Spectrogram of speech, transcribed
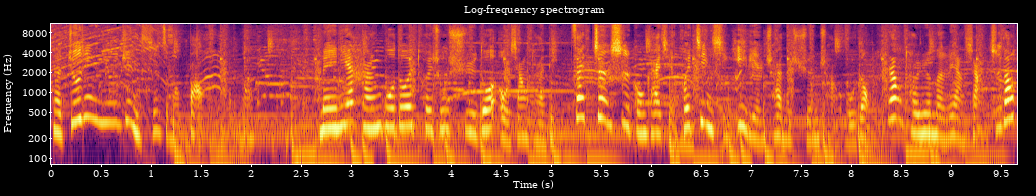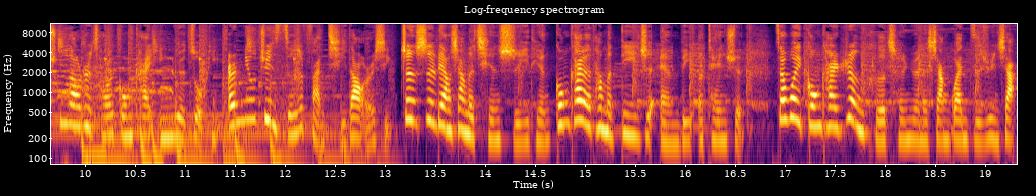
那究竟 New Jeans 是怎么爆的？每年韩国都会推出许多偶像团体，在正式公开前会进行一连串的宣传活动，让团员们亮相，直到出道日才会公开音乐作品。而 New Jeans 则是反其道而行，正式亮相的前十一天，公开了他们第一支 MV《Attention》。在未公开任何成员的相关资讯下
